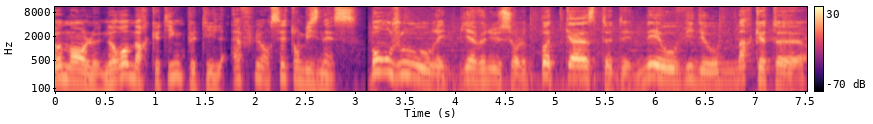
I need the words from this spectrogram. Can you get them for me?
Comment le neuromarketing peut-il influencer ton business? Bonjour et bienvenue sur le podcast des néo-vidéo marketeurs.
